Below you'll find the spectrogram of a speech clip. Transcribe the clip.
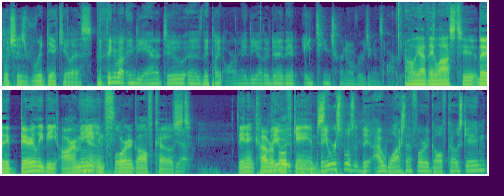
which is ridiculous. The thing about Indiana too is they played Army the other day. They had 18 turnovers against Army. Oh yeah, they lost to they they barely beat Army Yeah. and Florida Gulf Coast. They didn't cover They both were- games. They were supposed to. They, I watched that Florida Gulf Coast game.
